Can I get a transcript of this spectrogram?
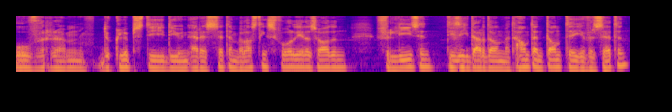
over um, de clubs die, die hun RSZ en belastingsvoordelen zouden verliezen, die zich daar dan met hand en tand tegen verzetten,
